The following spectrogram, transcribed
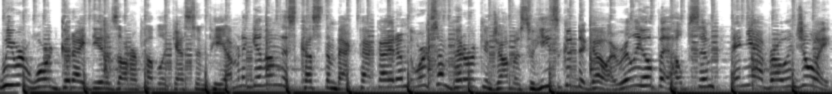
We reward good ideas on our public SMP. I'm gonna give him this custom backpack item. It works on Bedrock and Java, so he's good to go. I really hope it helps him. And yeah, bro, enjoy.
